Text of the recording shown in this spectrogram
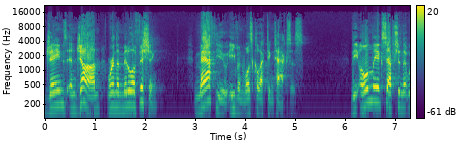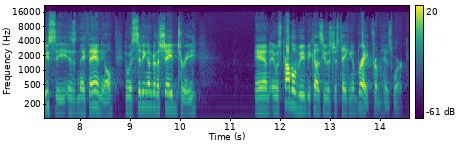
James, and John were in the middle of fishing. Matthew even was collecting taxes. The only exception that we see is Nathaniel, who was sitting under the shade tree, and it was probably because he was just taking a break from his work.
